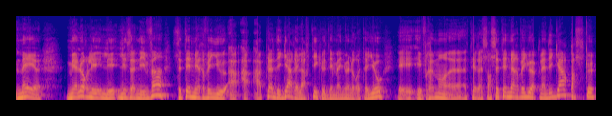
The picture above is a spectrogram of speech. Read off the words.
Mais, euh, alors, les, années 20, c'était merveilleux à, plein d'égards, et l'article d'Emmanuel Retailleau est, est, vraiment euh, intéressant. C'était merveilleux à plein d'égards parce que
